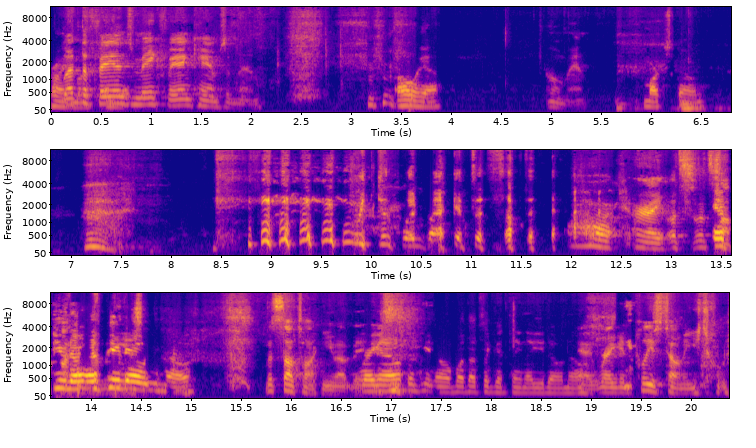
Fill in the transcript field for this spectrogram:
Let the fans make fan cams of them. Oh yeah, Oh man. Mark Stone. we just went back into something. All right, let's let's If you know, if you know, you know. Let's stop talking about Vegas. Reagan, I don't think you know, but that's a good thing that you don't know. Yeah, Reagan, please tell me you don't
